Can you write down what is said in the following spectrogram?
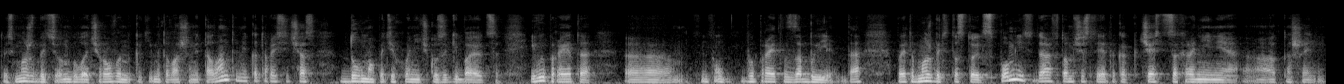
То есть, может быть, он был очарован какими-то вашими талантами, которые сейчас дома потихонечку загибаются, и вы про это, э, ну, вы про это забыли, да. Поэтому, может быть, это стоит вспомнить, да, в том числе это как часть сохранения э, отношений.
